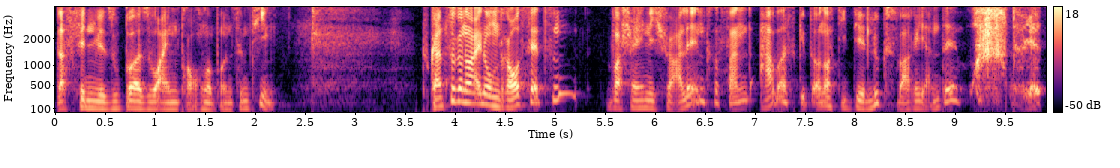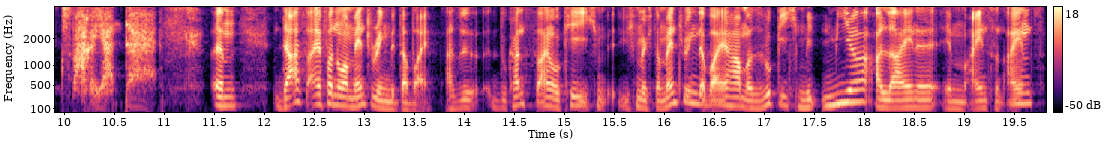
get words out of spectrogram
Das finden wir super. So einen brauchen wir bei uns im Team. Du kannst sogar noch einen oben draufsetzen. Wahrscheinlich nicht für alle interessant, aber es gibt auch noch die Deluxe-Variante. Wow, Deluxe-Variante. Ähm, da ist einfach nur Mentoring mit dabei. Also du kannst sagen, okay, ich, ich möchte noch Mentoring dabei haben, also wirklich mit mir alleine im 1 und 1.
